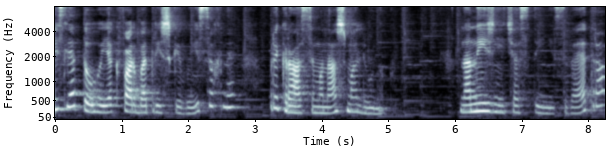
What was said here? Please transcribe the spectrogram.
Після того, як фарба трішки висохне, прикрасимо наш малюнок. На нижній частині светра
